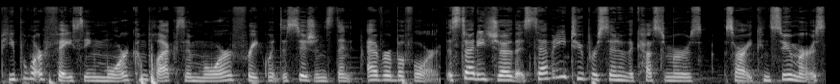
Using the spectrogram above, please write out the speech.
people are facing more complex and more frequent decisions than ever before. The study showed that 72% of the customers, sorry, consumers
